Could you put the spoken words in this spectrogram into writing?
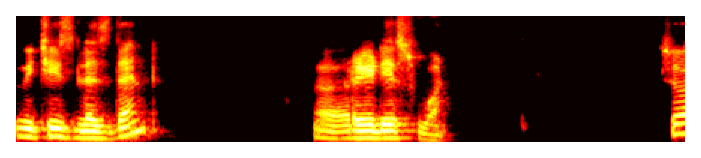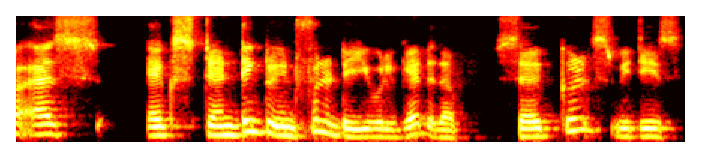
which is less than uh, radius 1 so as x tending to infinity you will get the circles which is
